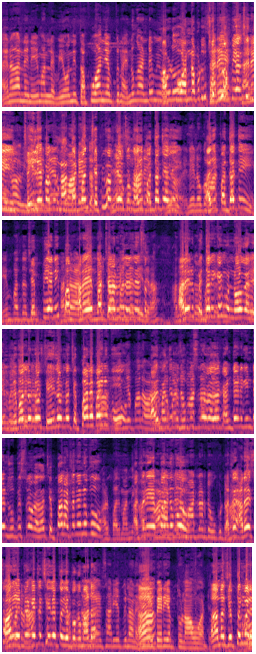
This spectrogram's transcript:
అయినా కానీ నేను ఏమనలే. మీ ఓన్ది తప్పు అని చెప్తున్నా. ఎందుకంటే మీ వాడు అన్నప్పుడు చెప్పి పద్ధతి ఏం? చెప్పి అని అరే నువ్వు పెద్దరికంగా ఉన్నావు కదా లెవెల్ ఉన్నావు స్టేజ్లో ఉన్నావు చెప్పాలి పై నువ్వు. పది మంది చూపిస్తున్నావు కదా కంటెంట్ గింటెంట్ చూపిస్తున్నావు కదా చెప్పాలి అట్లనే నువ్వు. వాడు పది మంది అట్లనే చెప్పాలి నువ్వు. మాట్లాడితే అరే సారీ? చెప్పినాక ఎట్లా చేయలేపుతావు చెప్పు ఒక మాట. సార్లు చెప్పినా పేరు చెప్తున్నావు అంటే. ఆ, మరి చెప్తాను మరి.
